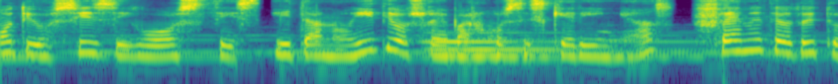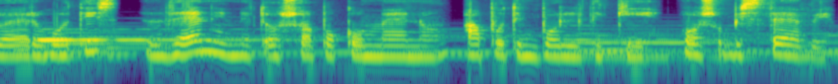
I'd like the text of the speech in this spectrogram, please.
ότι ο σύζυγός της ήταν ο ίδιος ο έπαρχος της Κερίνιας, φαίνεται ότι το έργο της δεν είναι τόσο αποκομμένο από την πολιτική όσο πιστεύει.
